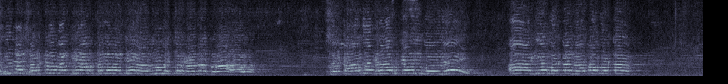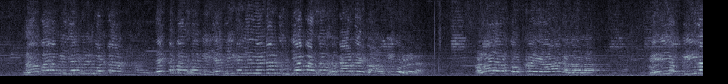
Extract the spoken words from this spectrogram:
ਅਸੀਂ ਤਾਂ ਸੜਕਾਂ ਬੈਠੇ ਆ ਉੱਥੇ ਬੈਠੇ ਰਾਤ ਨੂੰ ਮੱਛਰ ਖਾਂਦਾ ਬੁਰਾ ਹਾਲ। ਸਰਕਾਰ ਦੇ ਖਿਲਾਫ ਕਿਉਂ ਨਹੀਂ ਬੋਲਦੇ? ਆ ਆ ਗਿਆ ਮੋਟਾ ਨਾਪਾ ਮੋਟਾ ਨਾ ਬੀਜੇਪੀ ਦੀ ਵੋਟਾਂ। ਇੱਕ ਪਾਸੇ ਬੀਜੇਪੀ ਕਹਿੰਦੀ ਹੈ ਦੂਜੇ ਪਾਸੇ ਸਰਕਾਰ ਦੇ ਖਿਲਾਫ ਕੀ ਬੋਲਣਾ? ਬੜਾ ਯਾਰ ਦੁੱਖ ਹੈ ਯਾਰ ਗੱਲਾਂ ਦਾ। ਮੇਰੀ ਅਪੀਲ ਆ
